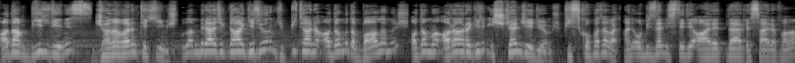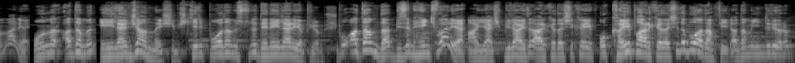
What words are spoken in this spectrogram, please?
Adam bildiğiniz canavarın tekiymiş. Ulan birazcık daha geziyorum ki bir tane adamı da bağlamış. Adamı ara ara gelip işkence ediyormuş. Psikopata bak. Hani o bizden istediği aletler vesaire falan var ya. Onlar adamın eğlence anlayışıymış. Gelip bu adam üstüne deneyler yapıyormuş. Bu adam da bizim Hank var ya. Ayyaş bir aydır arkadaşı kayıp. O kayıp arkadaşı da bu adam değil. Adamı indiriyorum.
